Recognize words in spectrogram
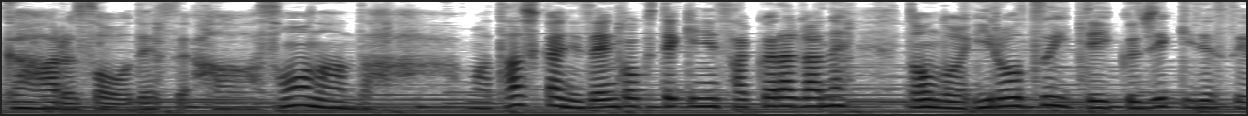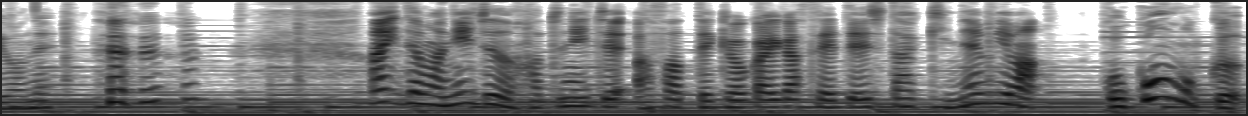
があるそうです。はあそうなんだ。まあ確かに全国的に桜がねどんどん色づいていく時期ですよね。はいでは28日あさって教会が制定した記念日は5項目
